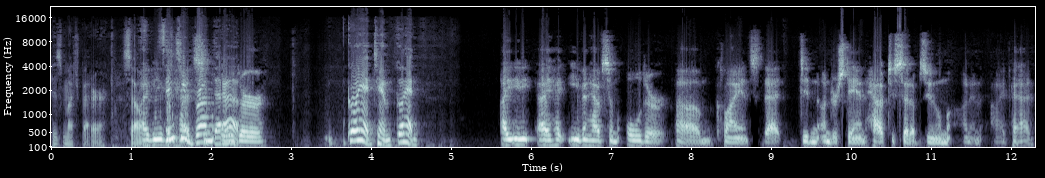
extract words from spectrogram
is much better. So since you brought that older, up, go ahead, Tim. Go ahead. I I even have some older um, clients that didn't understand how to set up Zoom on an iPad.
